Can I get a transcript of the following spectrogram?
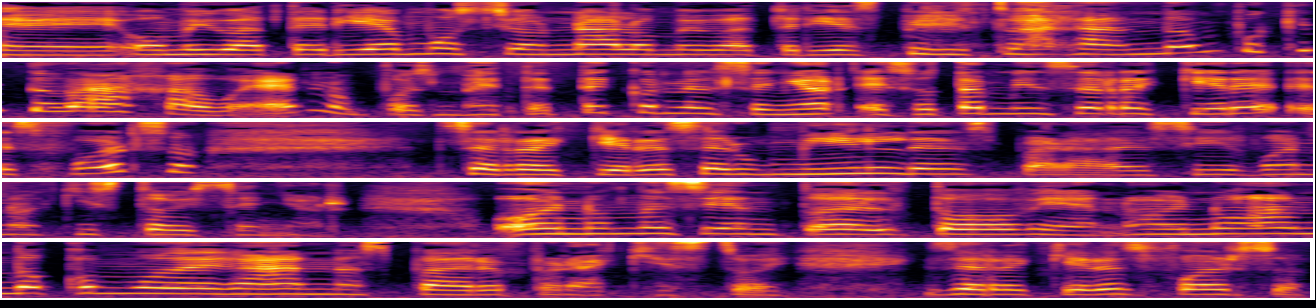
eh, o mi batería emocional o mi batería espiritual anda un poquito baja, bueno, pues métete con el Señor. Eso también se requiere esfuerzo. Se requiere ser humildes para decir, bueno, aquí estoy, Señor. Hoy no me siento del todo bien. Hoy no ando como de ganas, Padre, pero aquí estoy. Y se requiere esfuerzo.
